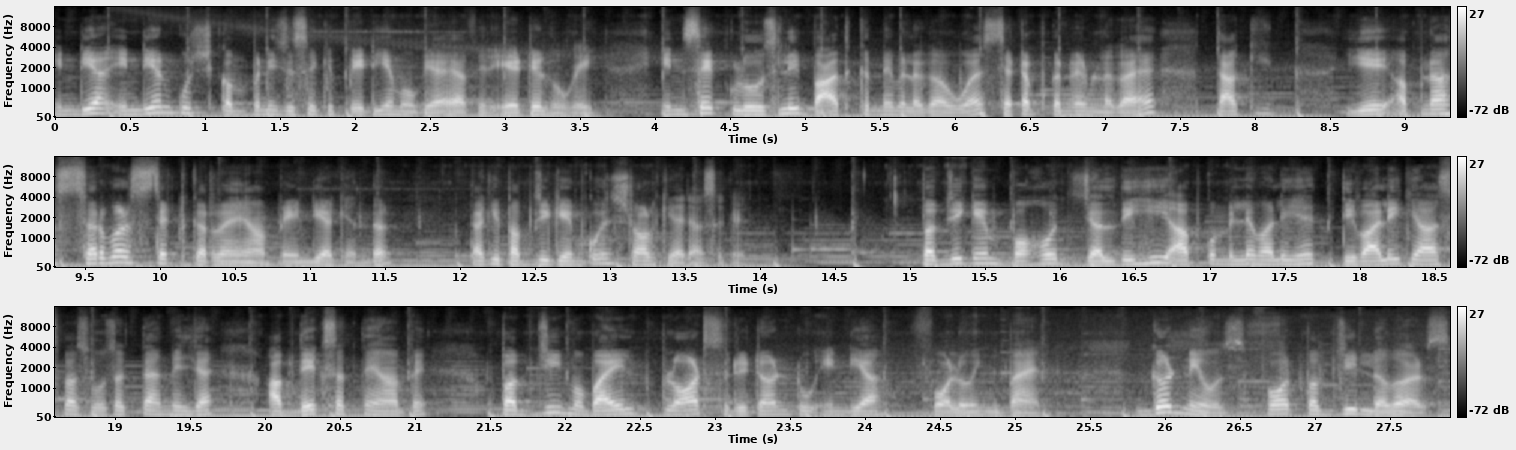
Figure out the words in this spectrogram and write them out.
इंडिया, इंडियन कुछ कंपनी जैसे कि पेटीएम हो गया या फिर एयरटेल हो गई, इनसे क्लोजली बात करने में लगा हुआ है, सेटअप करने में लगा है, ताकि ये अपना सर्वर सेट कर रहे हैं यहाँ पे इंडिया के अंदर, ताकि पबजी गेम को इंस्टॉल किया जा सके। पबजी गेम बहुत जल्दी ही आपको मिलने वाली है। दिवाली के आसपास हो सकता है मिल जाए। आप देख सकते हैं यहाँ पे, PUBG mobile plots return to India following ban good news for PUBG lovers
